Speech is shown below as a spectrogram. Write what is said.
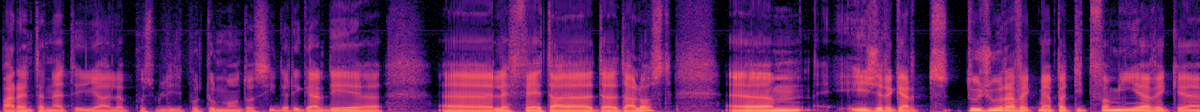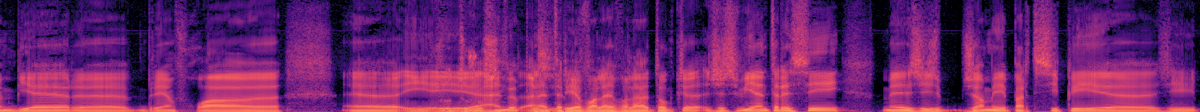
par Internet, il y a la possibilité pour tout le monde aussi de regarder euh, euh, les fêtes à- d'Alost. Et je regarde toujours avec ma petite famille, avec un bière, bien froid, et, à- l'intérieur, voilà, voilà. Donc, je suis intéressé, mais j'ai jamais participé. j'ai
